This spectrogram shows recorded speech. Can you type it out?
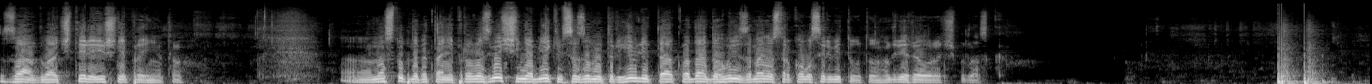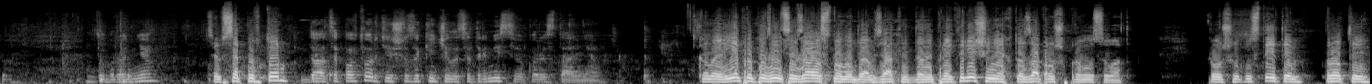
За 24 рішення прийнято. Е, Наступне питання про розміщення об'єктів сезонної торгівлі та укладання договорів земельного строкового сервітуту. Андрій Григорович, будь ласка. Доброго дня. Це все повтор? Да, це повтор, ті, що закінчилися три місяці використання. Колеги, є пропозиція за основу да, взяти даний проєкт рішення. Хто за, прошу проголосувати. Прошу опустити. Проти.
